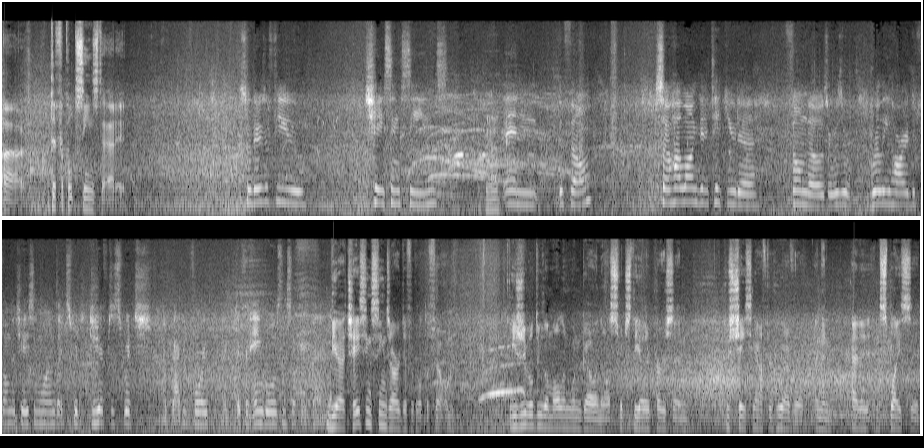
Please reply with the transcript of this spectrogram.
uh, difficult scenes to edit. So there's a few chasing scenes Mhm. in the film. So how long did it take you to film those, or was it really hard to film the chasing ones? Like switch? Did you have to switch like back and forth, like different angles and stuff like that? Yeah, chasing scenes are difficult to film. Usually we'll do them all in one go and then I'll switch the other person who's chasing after whoever and then edit it and splice it,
